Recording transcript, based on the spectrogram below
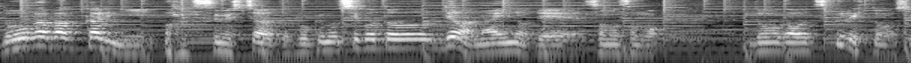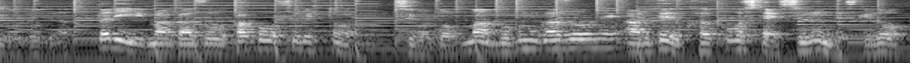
動画ばっかりにお勧めしちゃうと僕の仕事ではないので、そもそも。動画を作る人の仕事であったり、まあ、画像を加工する人の仕事、まあ、僕も画像をね、ある程度加工したりするんですけど、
